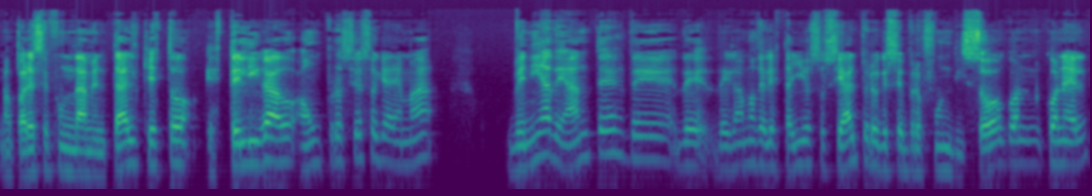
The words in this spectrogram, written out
Nos parece fundamental que esto esté ligado a un proceso que además venía de antes de, digamos, del estallido social, pero que se profundizó con, él,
